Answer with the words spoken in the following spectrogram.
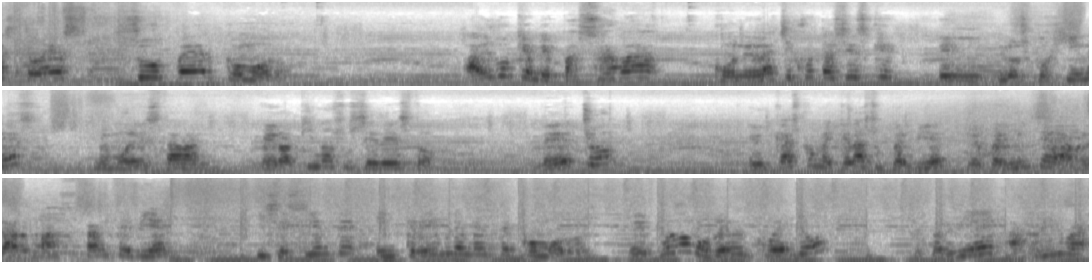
esto es súper cómodo. Algo que me pasaba con el HJC es que los cojines me molestaban, pero aquí no sucede esto. De hecho, el casco me queda súper bien, me permite hablar bastante bien y se siente increíblemente cómodo. Eh, puedo mover el cuello súper bien, arriba,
